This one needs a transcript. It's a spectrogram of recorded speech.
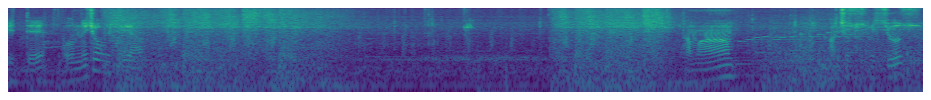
Bitti. Oğlum ne çok bitti ya. Tamam. Açı sus misyuz.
